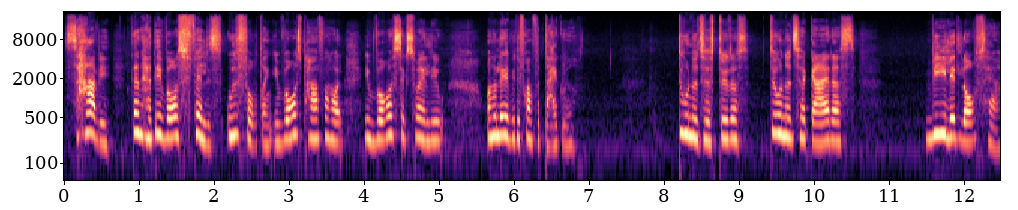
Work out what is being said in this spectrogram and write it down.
Så har vi, den her, det er vores fælles udfordring i vores parforhold, i vores seksuelle liv. Og nu lægger vi det frem for dig, Gud. Du er nødt til at støtte os. Du er nødt til at guide os. Vi er lidt lovs her.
